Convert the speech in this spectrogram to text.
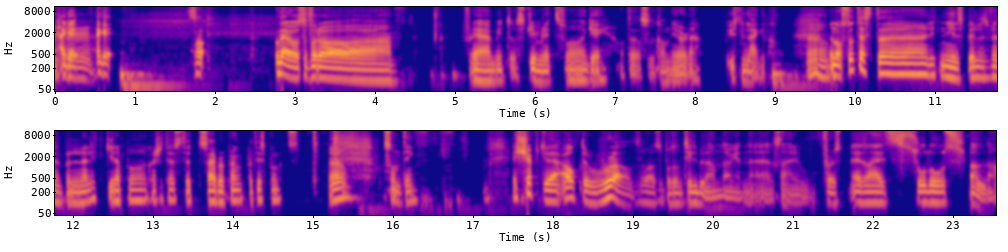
er gøy. Det er gøy. Så Og det er jo også for å Fordi jeg begynte å streame litt for gøy. At jeg også kan gjøre det uten lag, da. Ja. Men også teste litt nyere spill. For eksempel er litt gira på kanskje teste Cyberpunk på et tidspunkt. Ja. Sånne ting. Jeg kjøpte jo det Outer World, som var altså på sånn tilbud om dagen. eh, Sånn her, first, eh, sånn her solospill, da.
